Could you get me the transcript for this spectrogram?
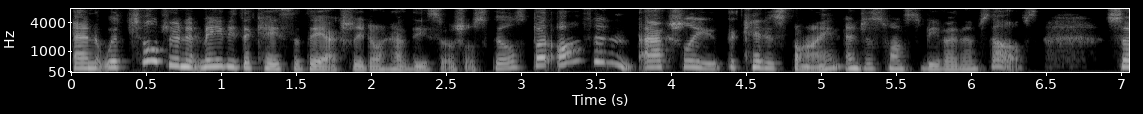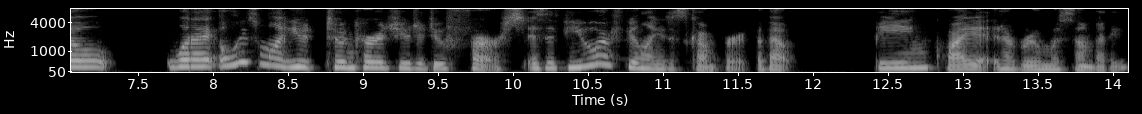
And with children, it may be the case that they actually don't have these social skills, but often actually the kid is fine and just wants to be by themselves. So, what I always want you to encourage you to do first is if you are feeling discomfort about being quiet in a room with somebody,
